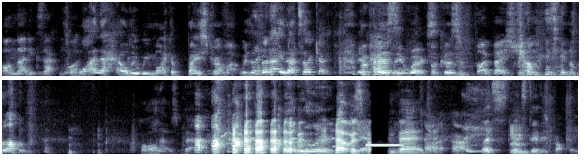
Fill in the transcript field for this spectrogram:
on that exact mic. So why the hell do we mic a bass drum up with it? But hey, that's okay. Because- Apparently it works. Because my bass drum is in love. Oh, that was bad. that was, balloon. that was Yeah. fucking bad. all right, all right. Let's let's do this properly.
